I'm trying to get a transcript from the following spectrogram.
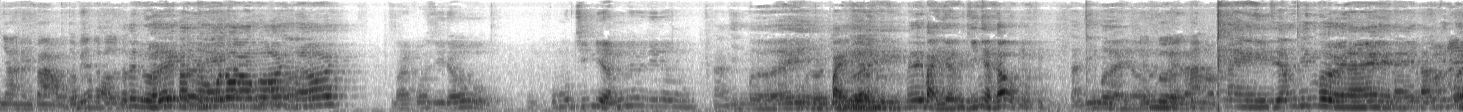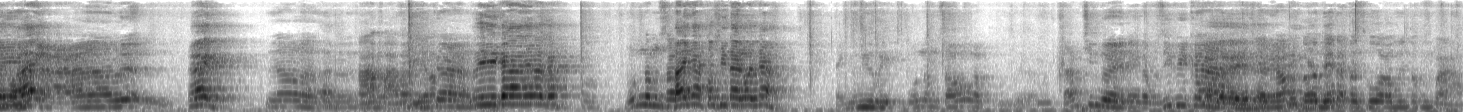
nhà này vào tôi biết hơn. Tôi ngửa đây có đôi cân không thôi nhiều trời ơi. Bà có gì đâu có một chín điểm nữa gì đâu. Tám chín mười. Bảy điểm. Mấy bảy điểm chín điểm đâu? Tám chín mười rồi. Đến 10 là ăn rồi. Này tám chín mười này này tám chín mười đây cả luyện. Đây Phá, phá vào đi. Ca thế là bốn năm sáu. Đây nhá tôi xin đây luôn nhá. Đánh như bị bốn năm sáu gặp tám chín mười này gặp JVK tôi biết. là tôi thua ông nhưng tôi không vào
